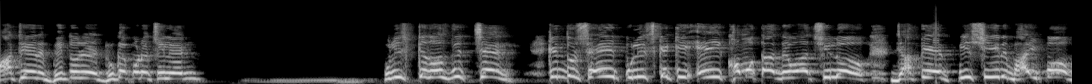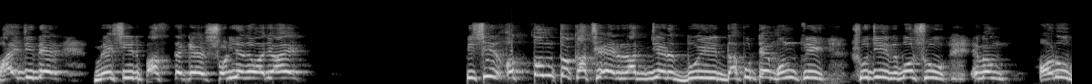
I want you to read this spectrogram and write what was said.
মাঠের ভিতরে ঢুকে পড়েছিলেন। পুলিশকে দোষ দিচ্ছেন। কিন্তু সেই পুলিশকে কি এই ক্ষমতা দেওয়া ছিল যাতে পিসির ভাইপো, ভাইজিদের মেসির পাশ থেকে সরিয়ে দেওয়া যায়? পিসির অত্যন্ত কাছের রাজ্যের দুই দাপুটে মন্ত্রী সুজিত বসু এবং অরূপ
